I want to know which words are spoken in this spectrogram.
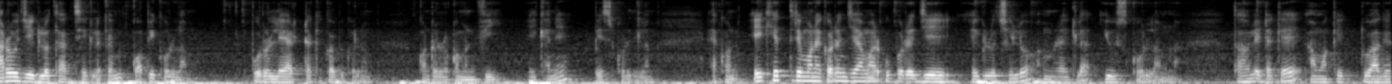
আরও যেগুলো থাকছে এগুলোকে আমি কপি করলাম। পুরো লেয়ারটাকে কপি করলাম। কন্ট্রোলার কমান ভি এখানে পেস্ট করে দিলাম। এখন এই ক্ষেত্রে মনে করেন যে আমার উপরে যে এগুলো ছিল, আমরা এগুলা ইউজ করলাম না। তাহলে এটাকে আমাকে একটু আগে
